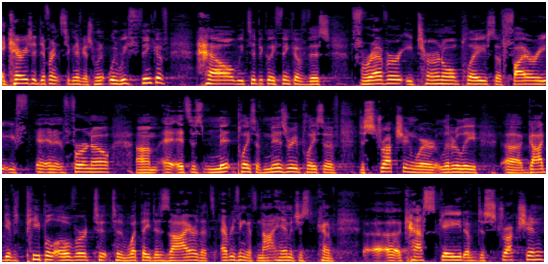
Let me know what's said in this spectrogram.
it carries a different significance. When, when, we think of hell, we typically think of this forever, eternal place of fiery and inferno. Um, it's this mi- place of misery, place of destruction, where literally uh, God gives people over to, to what they desire. That's everything that's not Him. It's just kind of a, a cascade of destruction.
